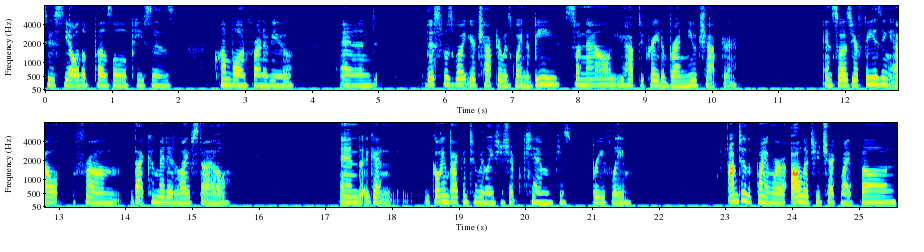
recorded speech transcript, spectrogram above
to see all the puzzle pieces crumble in front of you. And this was what your chapter was going to be. So now you have to create a brand new chapter. And so, as you're phasing out from that committed lifestyle, and again, going back into relationship, Kim, just briefly, I'm to the point where I'll let you check my phone.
